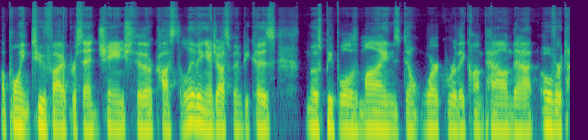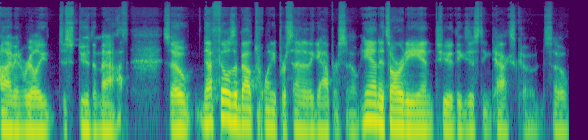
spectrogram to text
a 0.25% change to their cost of living adjustment because most people's minds don't work where they compound that over time and really just do the math. So that fills about 20% of the gap or so. And it's already into the existing tax code. So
